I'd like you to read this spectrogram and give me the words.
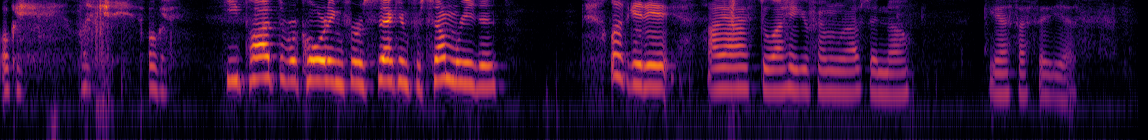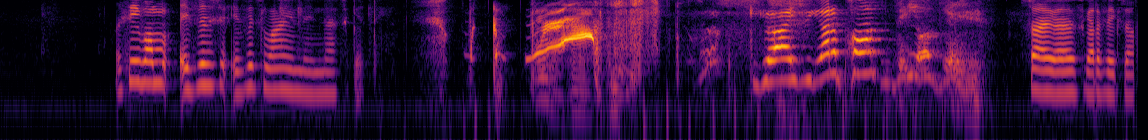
Okay, let's get it. Okay, He paused the recording for a second for some reason. let's get it. I asked, "Do I hate your family?" I said no. Yes, I said yes. Let's see if I'm if it's if it's lying, then that's a good thing. Guys, we gotta pause the video again. Sorry, guys. Gotta fix up.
